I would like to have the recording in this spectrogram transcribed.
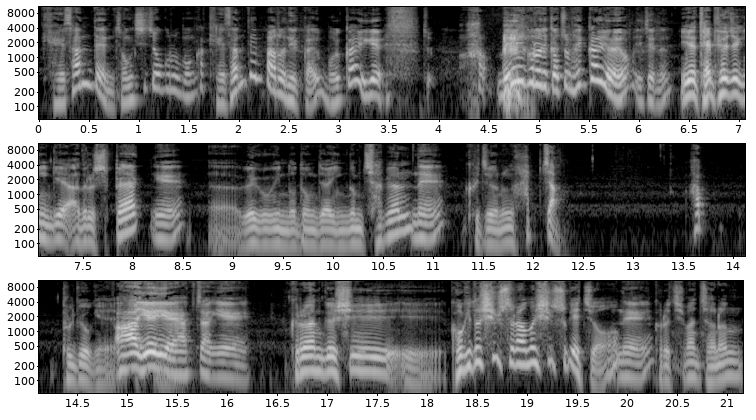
계산된 정치적으로 뭔가 계산된 발언일까요? 뭘까요? 이게 저- 하- 매일 그러니까 좀 헷갈려요. 이제는. 이게 대표적인 게 아들 스펙, 예. 어, 외국인 노동자 임금 차별, 네. 그 전의 합장, 합 불교계 아, 예, 예. 합장. 예. 그러한 것이 이, 거기도 실수라면 실수겠죠. 네. 그렇지만 저는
